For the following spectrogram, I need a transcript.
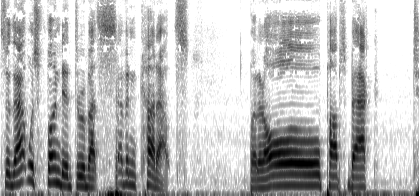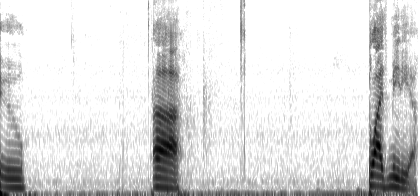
So that was funded through about seven cutouts. But it all pops back to uh Blythe Media.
